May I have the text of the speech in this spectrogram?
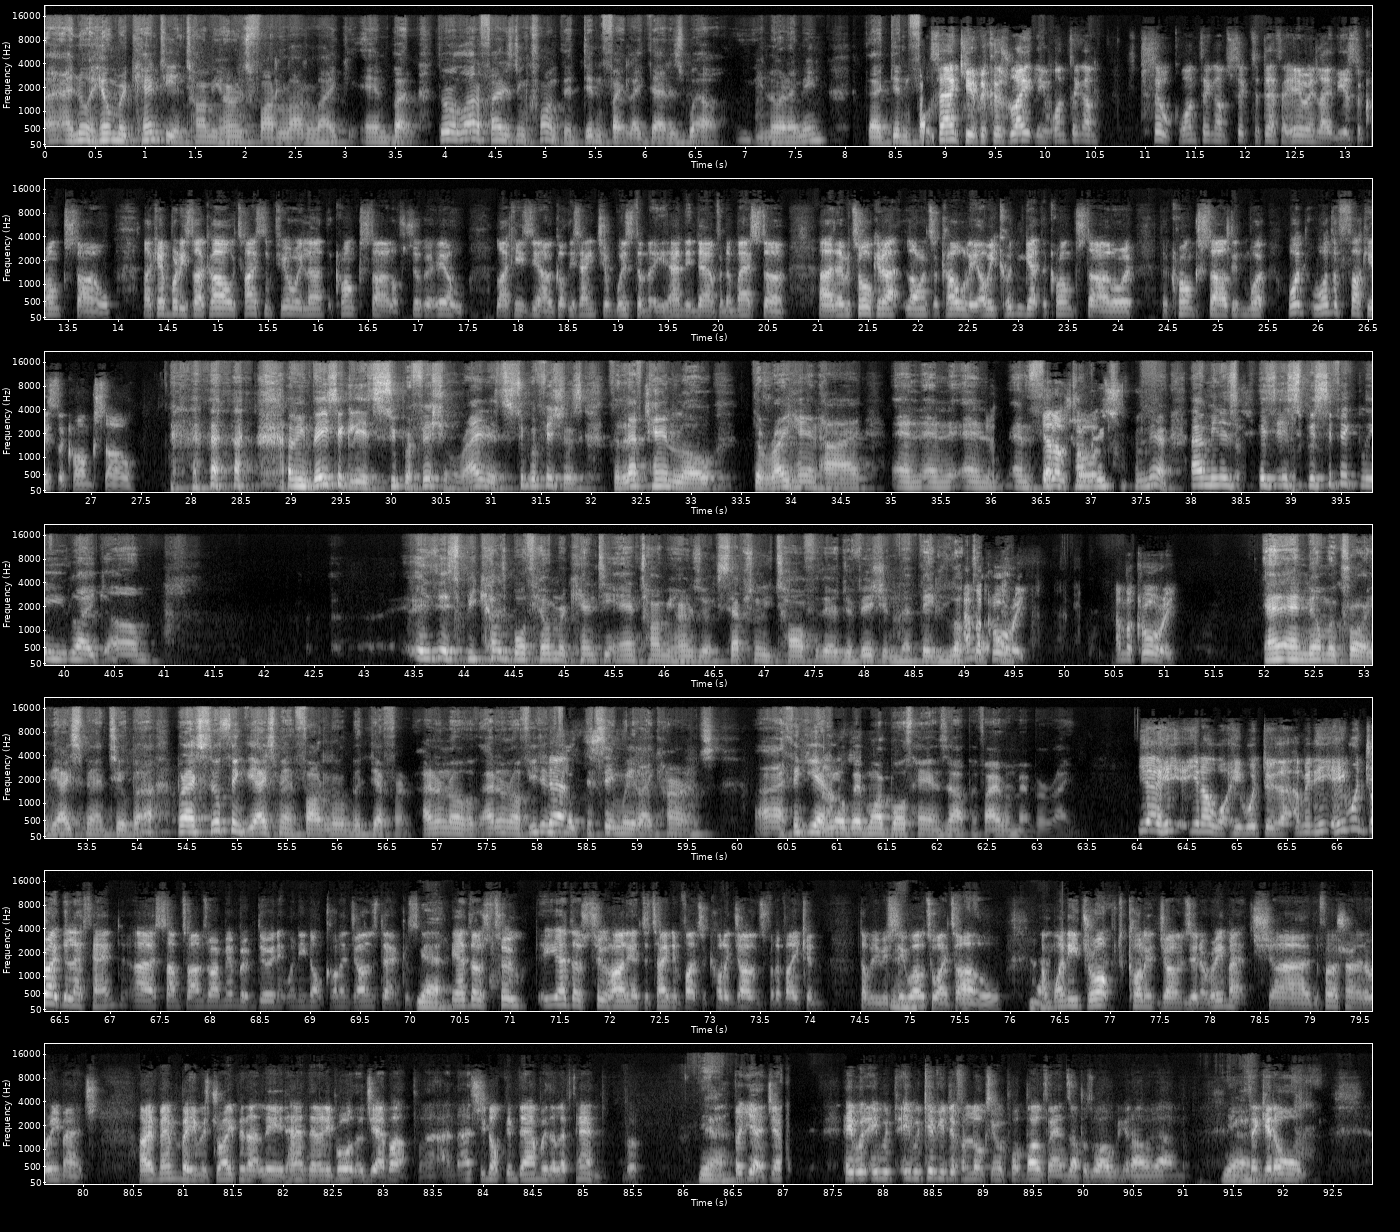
I know Hilmer Kenty and Tommy Hearns fought a lot alike, and but there were a lot of fighters in Kronk that didn't fight like that as well. You know what I mean? That didn't fight. Well, thank you, because lately one thing I'm Silk, one thing I'm sick to death of hearing lately is the Kronk style. Like everybody's like, oh, Tyson Fury learned the Kronk style off Sugar Hill. Like he's, you know, got this ancient wisdom that he's handing down from the master. Uh, they were talking about Lawrence Okolie. Oh, he couldn't get the Kronk style, or the Kronk style didn't work. What, what the fuck is the Kronk style? I mean, basically, it's superficial, right? It's superficial. It's the left hand low, the right hand high, and and and yeah. and yellow shorts from there. I mean, it's it's, it's specifically like um, it's because both Hilmer Kenty and Tommy Hearns are exceptionally tall for their division that they look. And McCrory. And McCrory. And, and Milt McCrory, the Iceman too, but but I still think the Iceman fought a little bit different. I don't know. I don't know if he didn't yeah. fight the same way like Hearns. I think he had a little bit more both hands up, if I remember right. Yeah, he. You know what? He would do that. I mean, he, he would drape the left hand uh, sometimes. I remember him doing it when he knocked Colin Jones down because yeah. he had those two. He had those two highly entertaining fights with Colin Jones for the vacant WBC mm-hmm. welterweight title. Yeah. And when he dropped Colin Jones in a rematch, uh, the first round of the rematch, I remember he was draping that lead hand, and then he brought the jab up uh, and actually knocked him down with the left hand. But yeah, but yeah, Jeff, he would he would he would give you different looks. He would put both hands up as well. You know, um, yeah, I think it all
